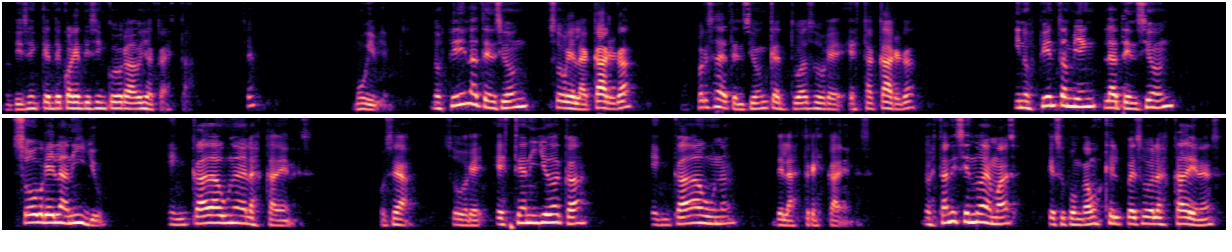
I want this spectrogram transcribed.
nos dicen que es de 45 grados y acá está. Muy bien. Nos piden la tensión sobre la carga, la fuerza de tensión que actúa sobre esta carga. Y nos piden también la tensión sobre el anillo en cada una de las cadenas. O sea, sobre este anillo de acá en cada una de las tres cadenas. Nos están diciendo además que supongamos que el peso de las cadenas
